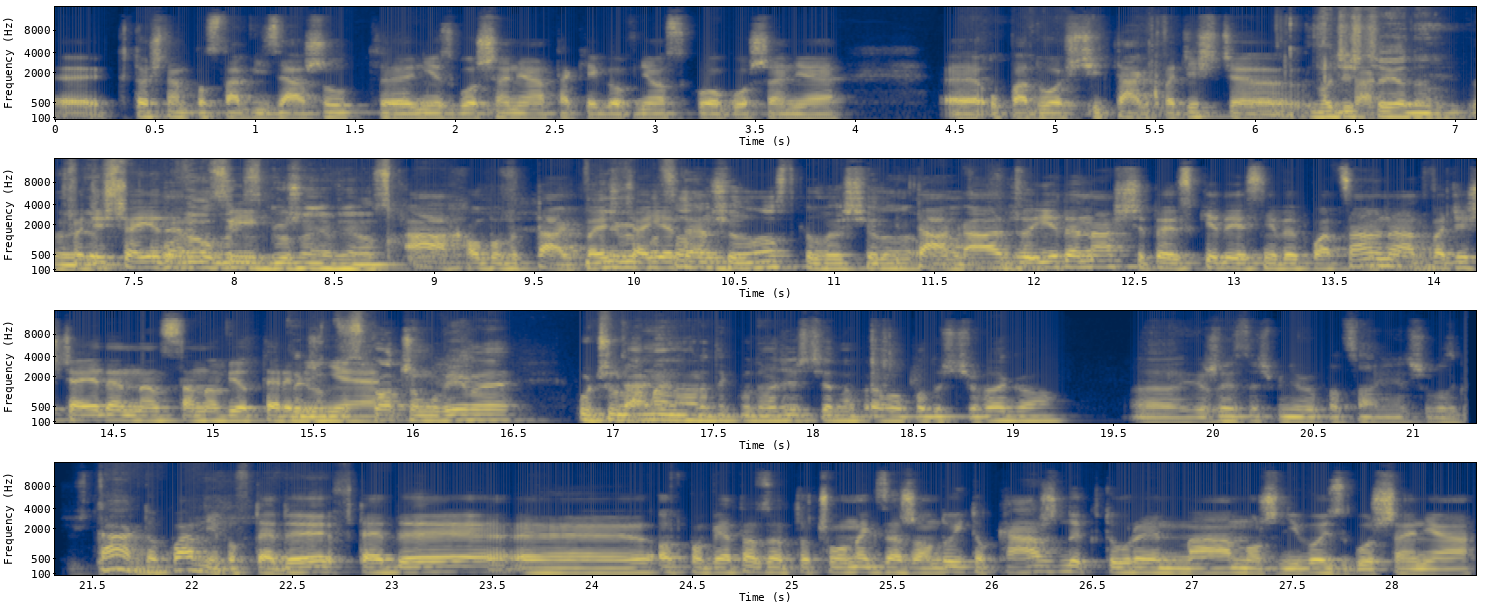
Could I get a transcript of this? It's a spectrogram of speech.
e, ktoś nam postawi zarzut e, niezgłoszenia takiego wniosku, ogłoszenie upadłości. Tak, 20, 21. Tak, 21 Obowiązek mówi... zgłoszenia wniosku. Ach, obo, tak, 21. 17, 21. Tak, a 11 to jest kiedy jest niewypłacalne, a 21 nam stanowi o terminie. Także mówimy, Uczulamy tak. na artykuł 21 prawo podejściowego. E, jeżeli jesteśmy niewypłacalni, trzeba zgłosić. Tak, dokładnie, bo wtedy, wtedy e, odpowiada za to członek zarządu i to każdy, który ma możliwość zgłoszenia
